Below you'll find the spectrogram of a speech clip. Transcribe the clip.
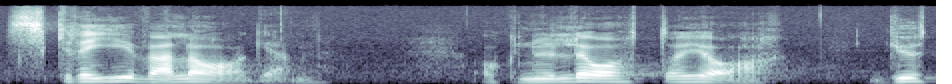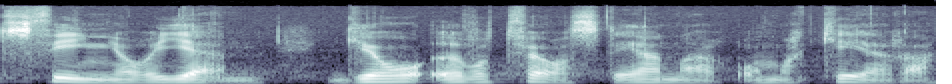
skriva lagen och nu låter jag Guds finger igen gå över två stenar och markera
